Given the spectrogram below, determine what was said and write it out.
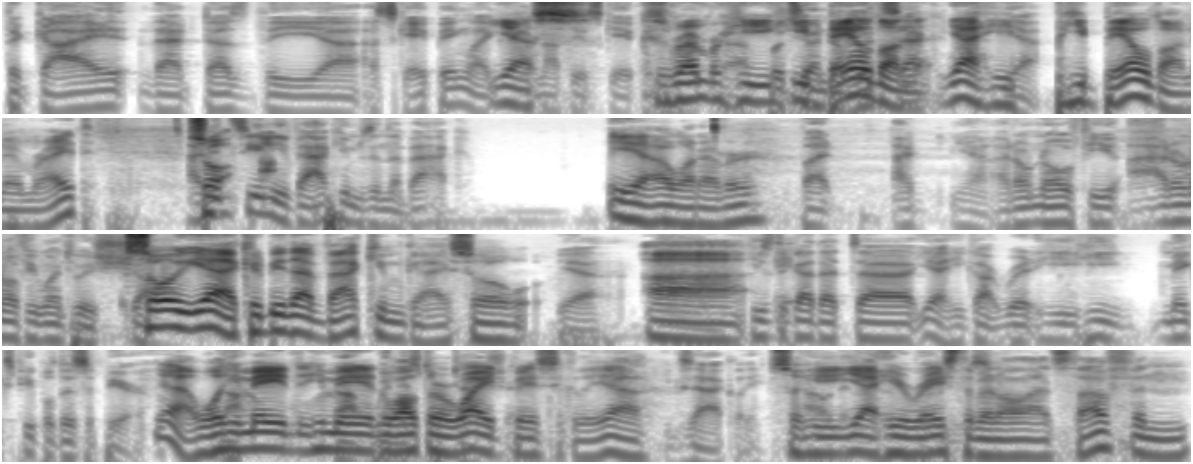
The guy that does the uh, escaping, like or not Yes, the escaping. because remember uh, he puts he bailed on it. Yeah, he yeah. he bailed on him, right? I So didn't see any vacuums in the back, yeah, whatever. but I yeah, I don't know if he I don't know if he went to his shop. So yeah, it could be that vacuum guy. So yeah, uh, he's the guy that uh, yeah he got rid. He he makes people disappear. yeah, well he made he made Walter White basically. Yeah. Exactly. So he yeah he erased them and all that stuff, and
